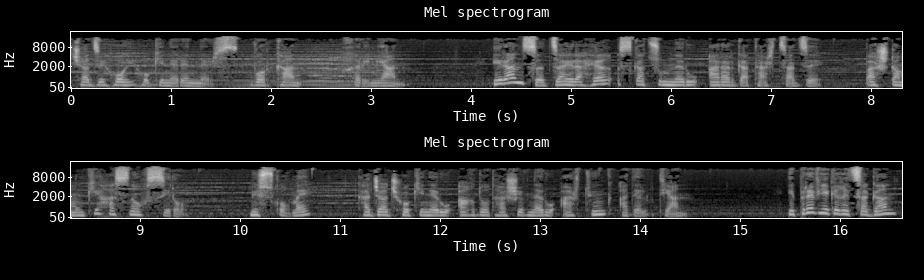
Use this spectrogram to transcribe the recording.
իջաձեհոյ հոգիներեն ներս որքան Խրիմյան. Իրանցը ծայրահեղ սկացումներու արարգաթարցած է պաշտամունքի հասնող սիրո մյուս կողմը քաջաջ հոգիներու աղդոտ հաշիվներու արդյունք ադելության Իբրև եկեղեցական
